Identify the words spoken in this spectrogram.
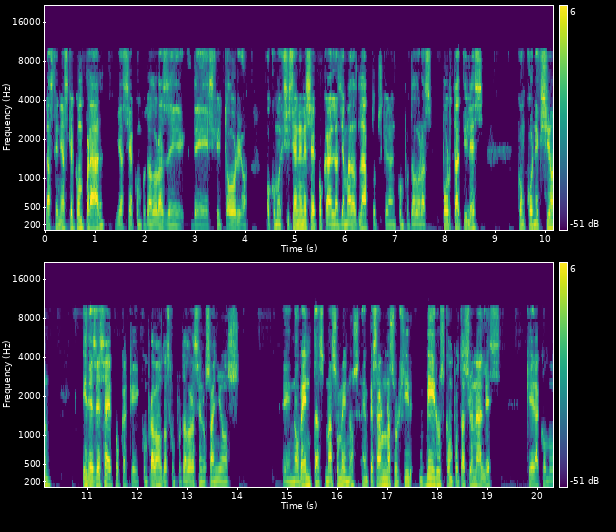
las tenías que comprar, ya sea computadoras de, escritorio o como existían en esa época las llamadas laptops, que eran computadoras portátiles con conexión. Y desde esa época que comprábamos las computadoras en los años eh, 90 más o menos, empezaron a surgir virus computacionales, que era como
